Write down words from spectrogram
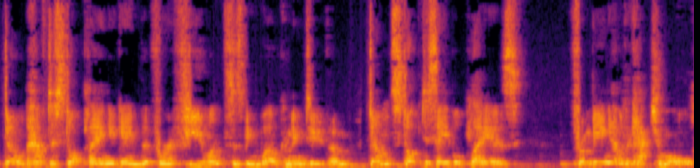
don't have to stop playing a game that for a few months has been welcoming to them. Don't stop disabled players from being able to catch them all.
